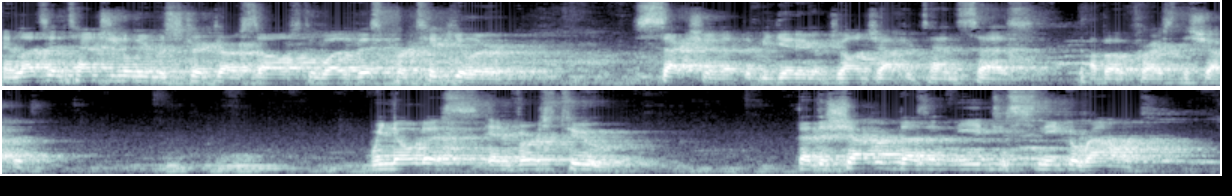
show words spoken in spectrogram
And let's intentionally restrict ourselves to what this particular section at the beginning of John chapter 10 says about Christ the shepherd. We notice in verse 2 that the shepherd doesn't need to sneak around.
